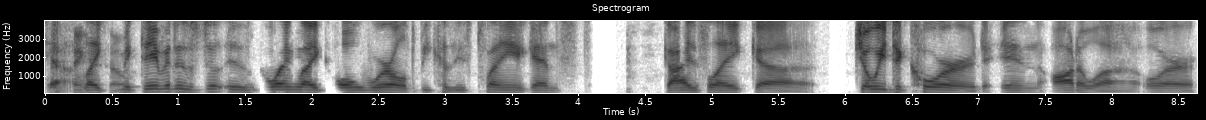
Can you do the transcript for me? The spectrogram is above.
yeah like so. mcdavid is is going like all world because he's playing against guys like uh, joey daccord in ottawa or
